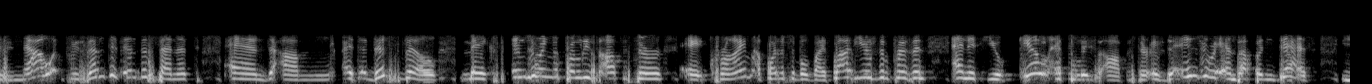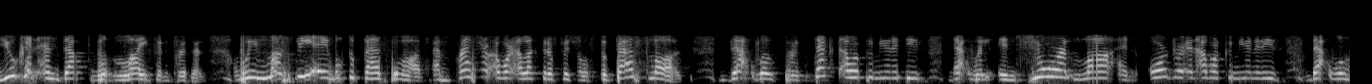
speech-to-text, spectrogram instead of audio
is now presented in the Senate, and um, it- this bill makes injuring a police officer a crime, a punishable by five years in prison. And if you kill a police officer, if the injury ends up in death, you can end up with life in prison. We must be able to pass laws and pressure our elected officials to pass laws that will protect our communities, that will ensure law and order in our communities, that will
